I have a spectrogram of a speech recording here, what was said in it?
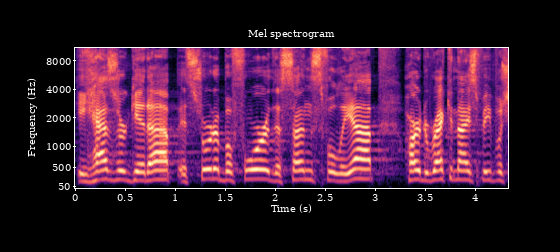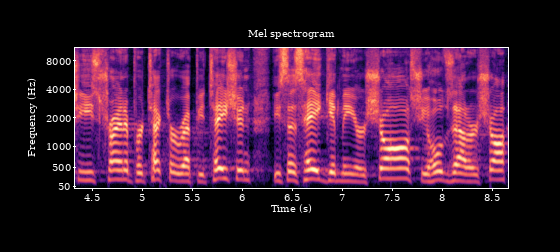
He has her get up. It's sort of before the sun's fully up. Hard to recognize people. She's trying to protect her reputation. He says, Hey, give me your shawl. She holds out her shawl.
